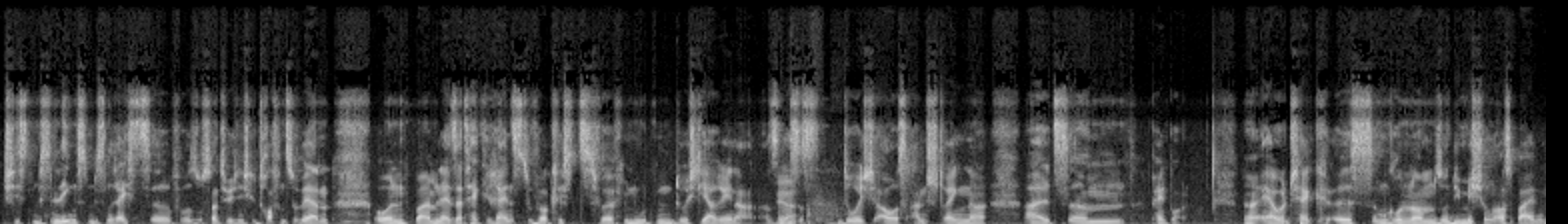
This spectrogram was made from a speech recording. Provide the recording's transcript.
schießt ein bisschen links, ein bisschen rechts, äh, versuchst natürlich nicht getroffen zu werden. Und beim Lasertag rennst du wirklich zwölf Minuten durch die Arena. Also ja. das ist durchaus anstrengender als ähm, Paintball. Ne, Aerotech ist im Grunde genommen so die Mischung aus beiden.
